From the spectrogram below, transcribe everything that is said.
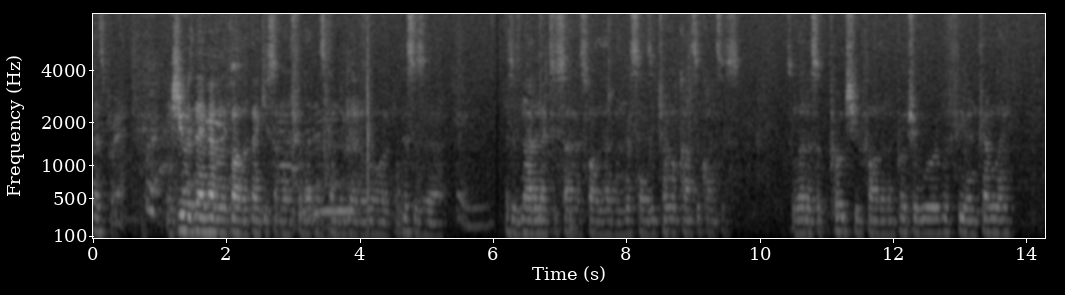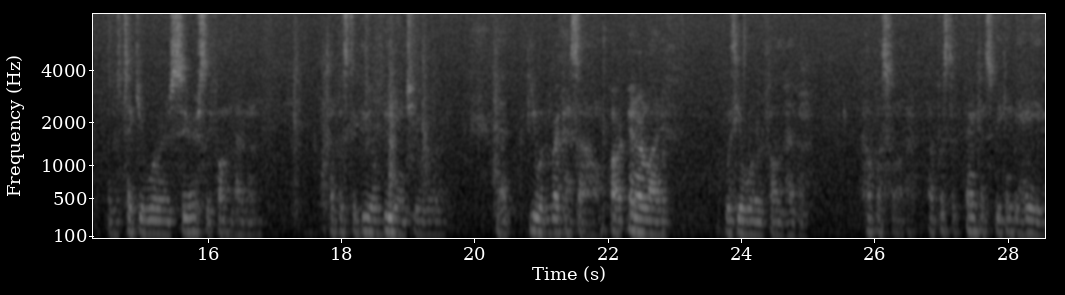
Let's pray. In Yeshua's name, Heavenly Father, thank you so much for letting us come together, Lord. This is a this is not an exercise, Father Heaven. This has eternal consequences. So let us approach you, Father, and approach your word with fear and trembling. Let us take your word seriously, Father Heaven. Help us to be obedient to your word, that you would reconcile our inner life with your word, Father Heaven. Help us, Father. Help us to think and speak and behave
